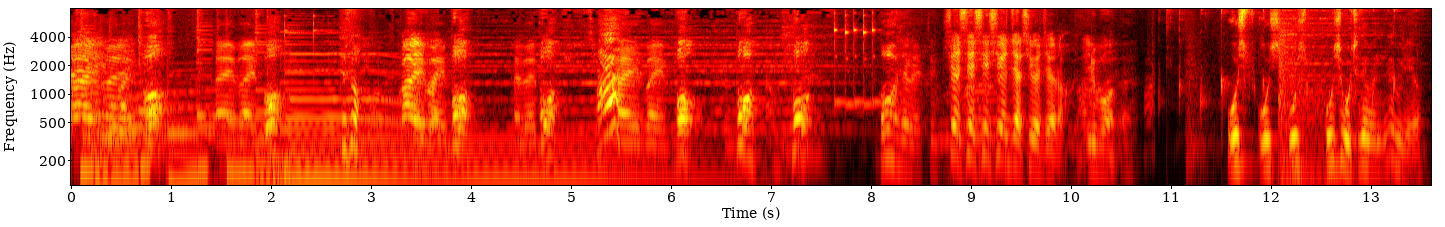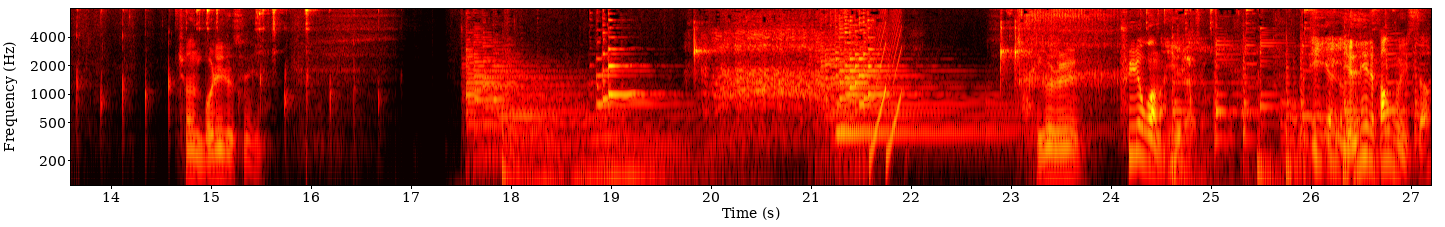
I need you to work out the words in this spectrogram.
가위바위보. 가위바위보 됐어. 가위바위보. 가위바위보 아! 가위바위보 보. 보. 어 제가 1등 시간 시간 시간 재 시간 재라. 1분. 50 50 50 55초 되면 1분이에요. 저는 머리로 자 이거를 풀려고 하면 안 돼요 이, 이 열리는 방법이 있어?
